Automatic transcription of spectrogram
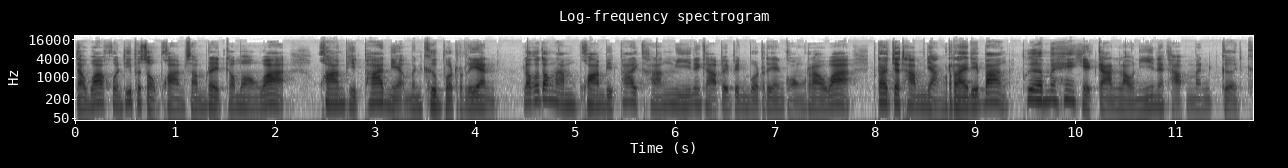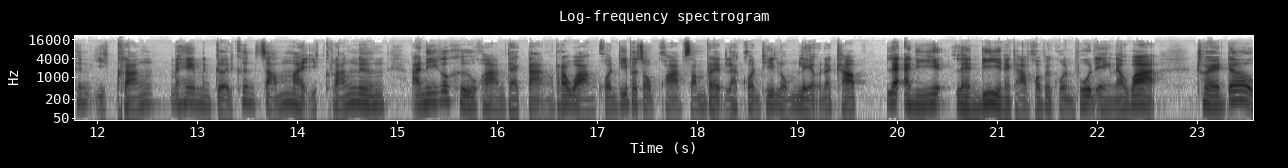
แต่ว่าคนที่ประสบความสำเร็จเขามองว่า ความผิดพลาดเนี่ยมันคือบทเรียน เราก็ต้องนำความผิดพลาดครั้งนี้นะครับไปเป็นบทเรียนของเราว่า เราจะทำอย่างไรได้บ้าง เพื่อไม่ให้เหตุการณ์เหล่านี้นะครับมันเกิดขึ้นอีกครั้ง ไม่ให้มันเกิดขึ้นซ้ำใหม่อีกครั้งหนึ่งอันนี้ก็คือความแตกต่างระหว่างคนที่ประสบความสำเร็จและคนที่ล้มเหลวนะครับและอันนี้แลนดี้นะครับเขาเป็นคนพูดเองนะว่าเทรดเดอร์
